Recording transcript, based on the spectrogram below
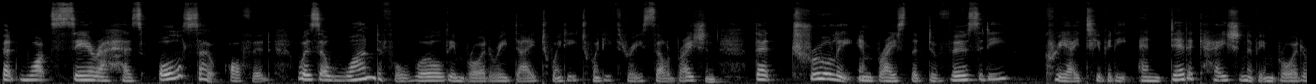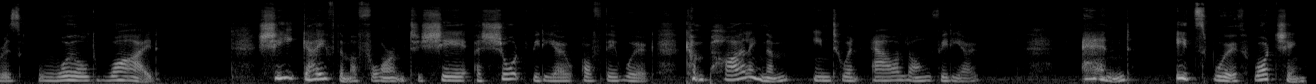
But what Sarah has also offered was a wonderful World Embroidery Day 2023 celebration that truly embraced the diversity, creativity, and dedication of embroiderers worldwide. She gave them a forum to share a short video of their work, compiling them into an hour long video. And it's worth watching.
